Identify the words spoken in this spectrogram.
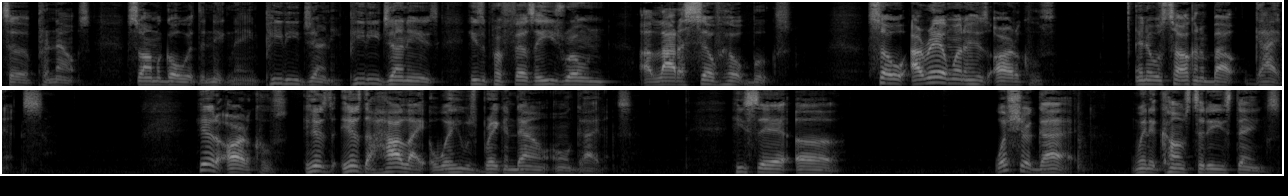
to pronounce. So I'm gonna go with the nickname. PD Johnny. PD Johnny is he's a professor. He's written a lot of self-help books. So I read one of his articles and it was talking about guidance. Here are the articles. Here's here's the highlight of what he was breaking down on guidance. He said, uh, what's your guide when it comes to these things?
